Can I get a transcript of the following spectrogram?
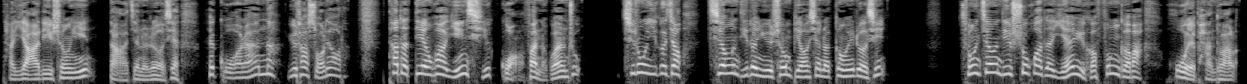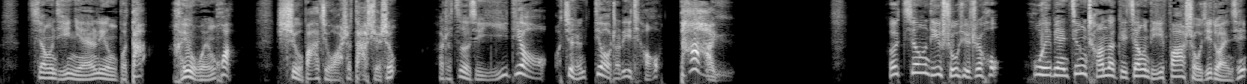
他压低声音打进了热线。哎，果然呢，如他所料的，他的电话引起广泛的关注。其中一个叫江迪的女生表现得更为热心。从江迪说话的言语和风格吧，护卫判断了江迪年龄不大，很有文化，十有八九啊是大学生。可是自己一钓，竟然钓着了一条大鱼。和江迪熟悉之后，护卫便经常的给江迪发手机短信。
